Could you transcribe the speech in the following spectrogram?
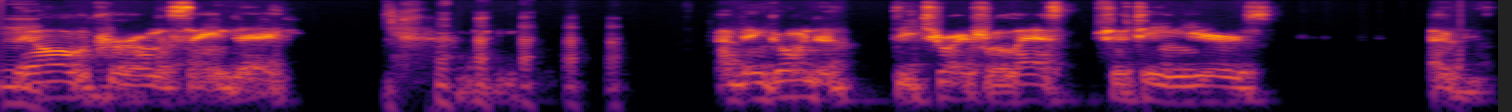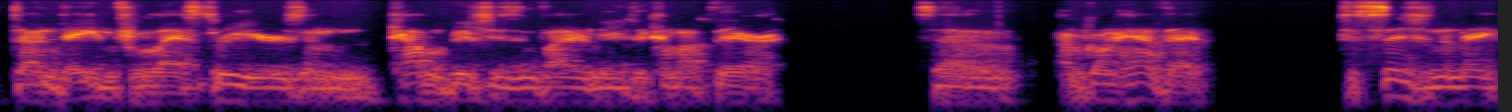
Mm. They all occur on the same day. I've been going to Detroit for the last 15 years. I've done Dayton for the last three years, and Cobble Beach has invited me to come up there. So I'm going to have that decision to make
